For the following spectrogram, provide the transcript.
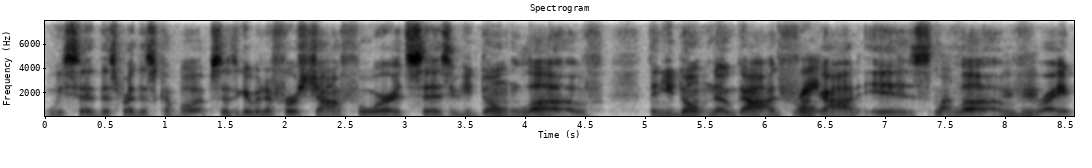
we said this read this a couple of episodes ago, but in First John four it says if you don't love, then you don't know God, for Right. God is Love. love, Mhm. right?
